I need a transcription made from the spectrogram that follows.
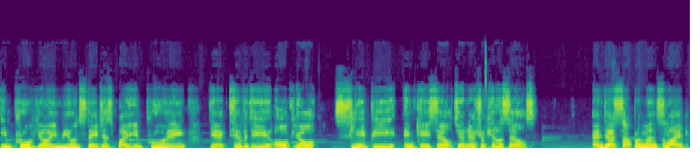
improve your immune status by improving the activity of your sleepy NK cells, your natural killer cells. And there are supplements like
